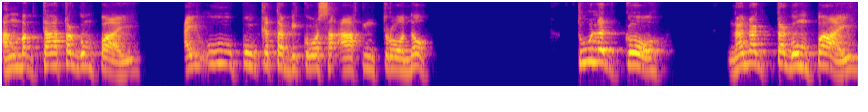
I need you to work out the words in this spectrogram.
Ang magtatagumpay ay uupong katabi ko sa aking trono. Tulad ko na nagtagumpay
